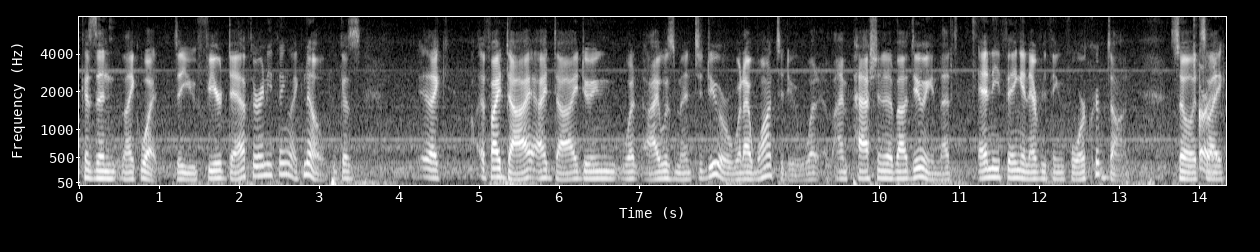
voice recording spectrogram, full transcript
Because then, like, what? Do you fear death or anything? Like, no, because like if I die, I die doing what I was meant to do or what I want to do, what I'm passionate about doing, and that's anything and everything for Krypton. So it's right. like,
